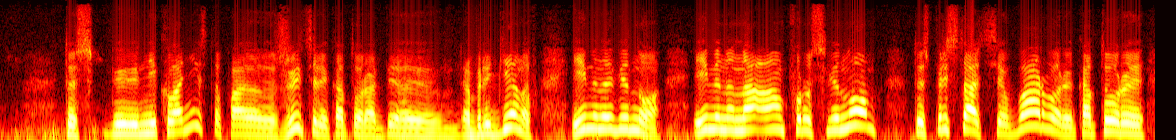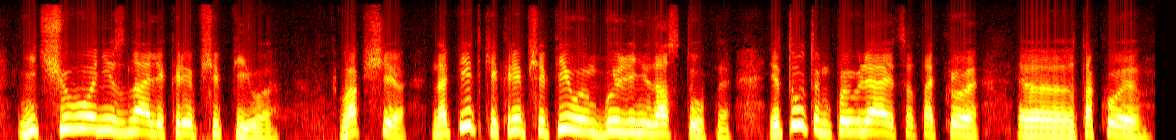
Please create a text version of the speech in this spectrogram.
То есть э, не колонистов, а жителей, которые э, аборигенов, именно вино. Именно на амфору с вином, то есть представьте себе варвары, которые ничего не знали крепче пива. Вообще, напитки крепче пива им были недоступны. И тут им появляется такое, э, такое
